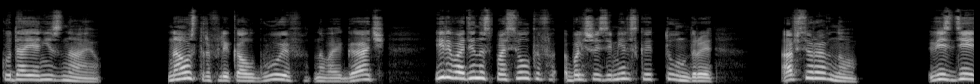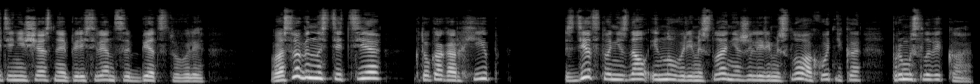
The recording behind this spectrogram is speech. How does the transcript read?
куда я не знаю. На остров ли Колгуев, на Вайгач или в один из поселков Большеземельской тундры, а все равно. Везде эти несчастные переселенцы бедствовали, в особенности те, кто, как Архип, с детства не знал иного ремесла, нежели ремесло охотника-промысловика.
